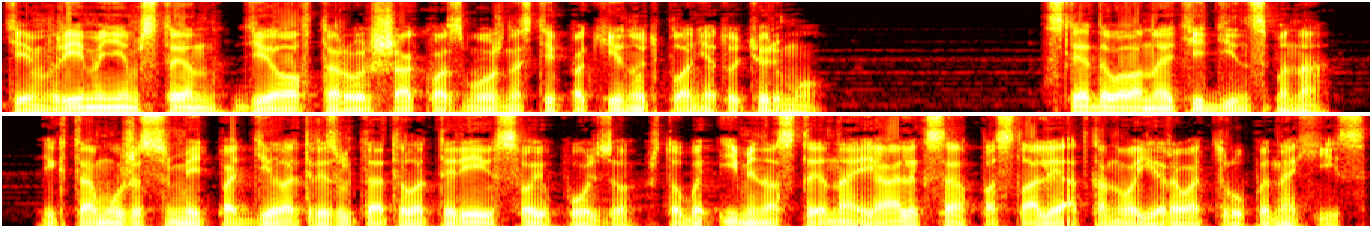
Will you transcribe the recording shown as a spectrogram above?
Тем временем Стэн делал второй шаг возможности покинуть планету-тюрьму. Следовало найти Динсмана, и к тому же суметь подделать результаты лотереи в свою пользу, чтобы именно Стена и Алекса послали отконвоировать трупы на ХИС.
